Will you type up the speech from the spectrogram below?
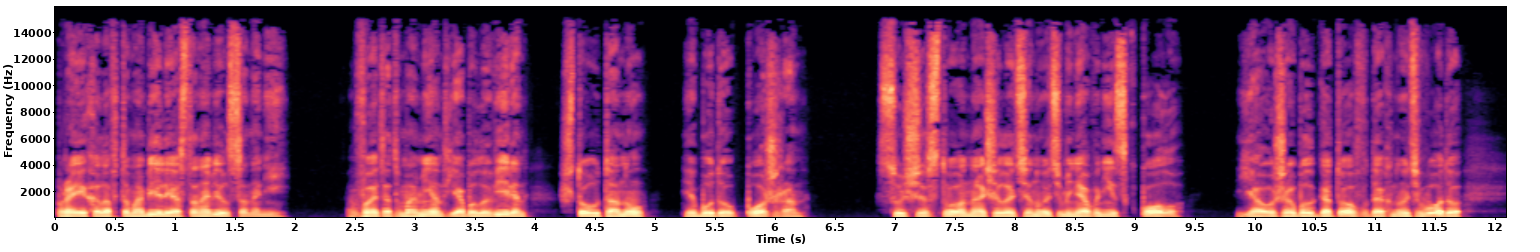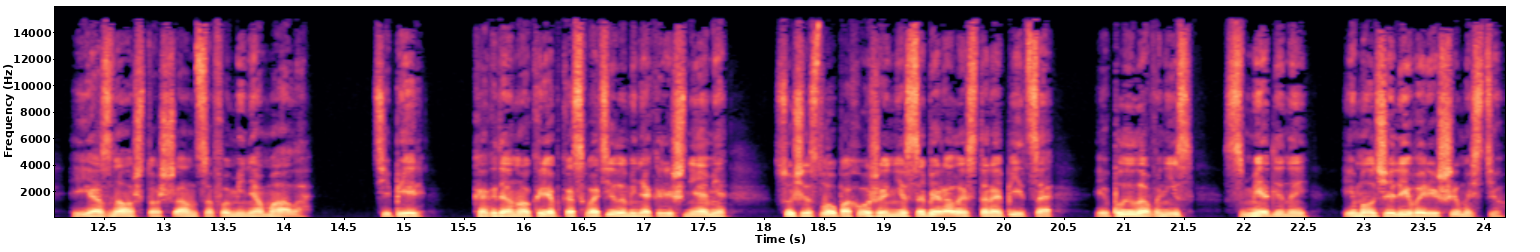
проехал автомобиль и остановился на ней. В этот момент я был уверен, что утону и буду пожран. Существо начало тянуть меня вниз к полу. Я уже был готов вдохнуть воду, и я знал, что шансов у меня мало. Теперь, когда оно крепко схватило меня клешнями, существо, похоже, не собиралось торопиться и плыло вниз с медленной и молчаливой решимостью.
